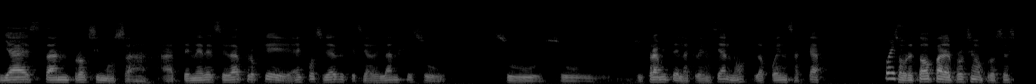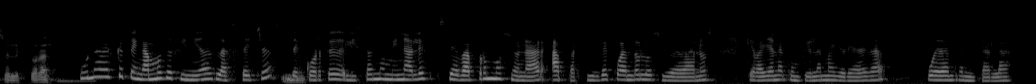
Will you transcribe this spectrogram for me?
ya están próximos a, a tener esa edad, creo que hay posibilidades de que se adelante su, su, su, su trámite de la credencial, ¿no? La pueden sacar, Pues sobre todo para el próximo proceso electoral. Una vez que tengamos definidas las fechas de corte de listas nominales, se va a promocionar a partir de cuando los ciudadanos que vayan a cumplir la mayoría de edad puedan tramitarla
